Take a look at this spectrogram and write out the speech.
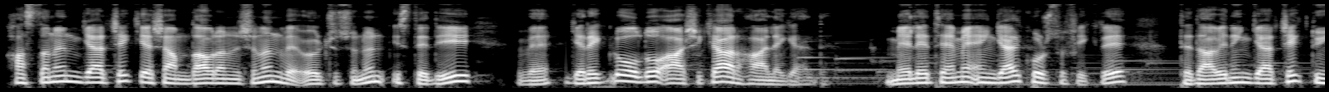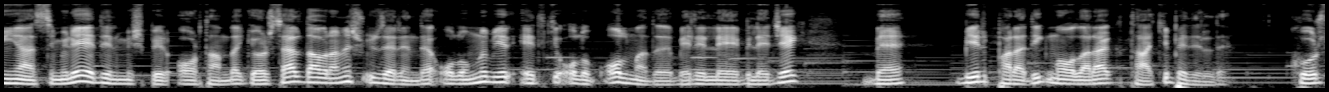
hastanın gerçek yaşam davranışının ve ölçüsünün istediği ve gerekli olduğu aşikar hale geldi. MLTM engel kursu fikri, tedavinin gerçek dünya simüle edilmiş bir ortamda görsel davranış üzerinde olumlu bir etki olup olmadığı belirleyebilecek ve bir paradigma olarak takip edildi. Kurs,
